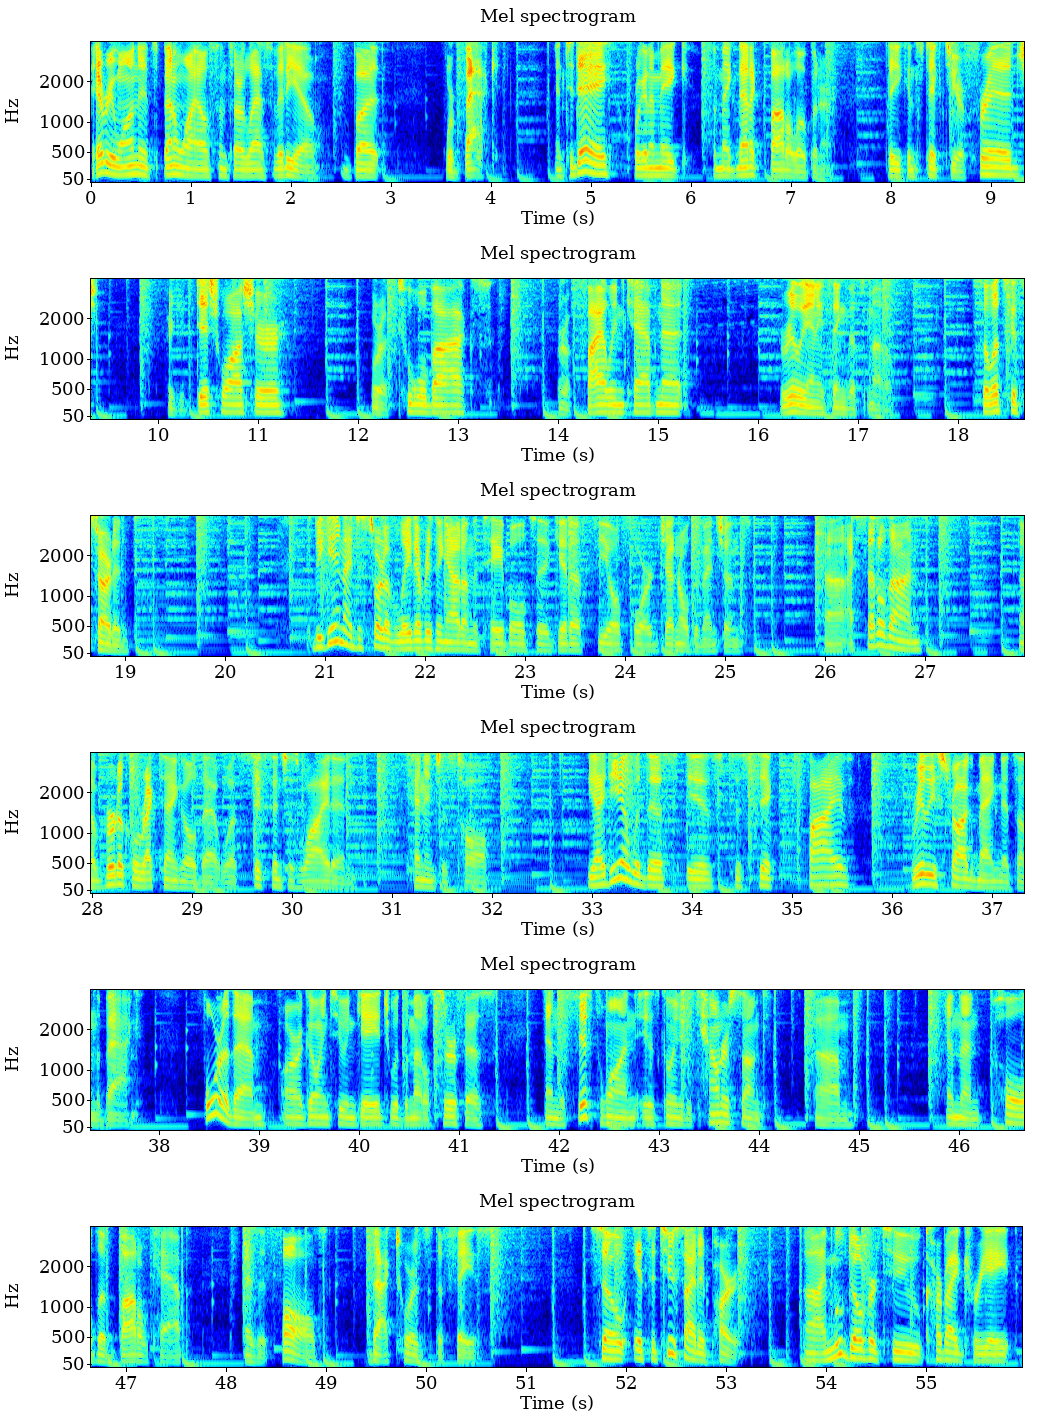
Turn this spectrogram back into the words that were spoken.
Hey everyone, it's been a while since our last video, but we're back. And today we're gonna make a magnetic bottle opener that you can stick to your fridge, or your dishwasher, or a toolbox, or a filing cabinet, really anything that's metal. So let's get started. To begin, I just sort of laid everything out on the table to get a feel for general dimensions. Uh, I settled on a vertical rectangle that was 6 inches wide and 10 inches tall. The idea with this is to stick five really strong magnets on the back. Four of them are going to engage with the metal surface, and the fifth one is going to be countersunk um, and then pull the bottle cap as it falls back towards the face. So it's a two sided part. Uh, I moved over to Carbide Create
